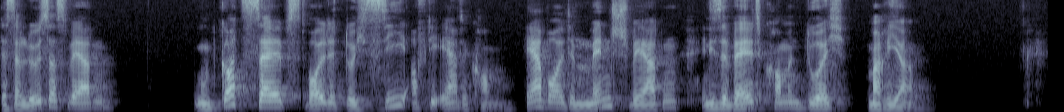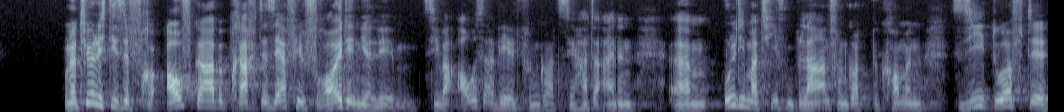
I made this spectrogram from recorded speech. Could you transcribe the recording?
des Erlösers werden und Gott selbst wollte durch sie auf die Erde kommen. Er wollte Mensch werden, in diese Welt kommen durch Maria. Und natürlich, diese Aufgabe brachte sehr viel Freude in ihr Leben. Sie war auserwählt von Gott. Sie hatte einen ähm, ultimativen Plan von Gott bekommen. Sie durfte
